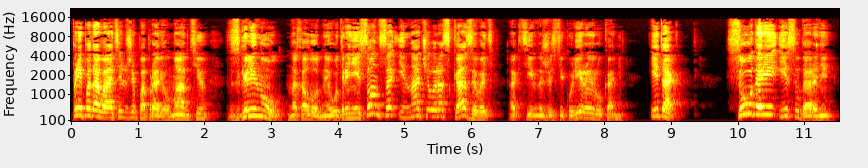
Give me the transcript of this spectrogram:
Преподаватель же поправил мантию, взглянул на холодное утреннее солнце и начал рассказывать, активно жестикулируя руками. Итак, судари и сударыни,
